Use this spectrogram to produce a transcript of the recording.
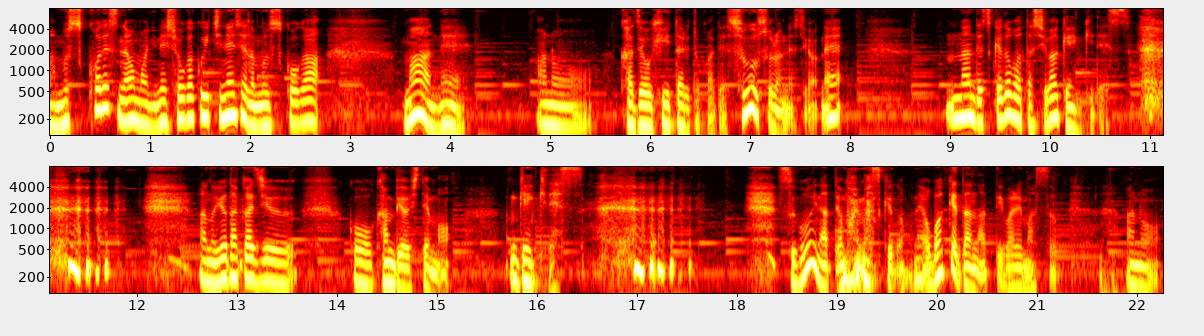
まあ、息子ですね主にね。小学1年生の息子がまあねあの風邪をひいたりとかですぐするんですよね。なんですけど私は元気です。あの夜中中こう看病しても元気です。すごいなって思いますけどねお化けだなって言われます。あの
